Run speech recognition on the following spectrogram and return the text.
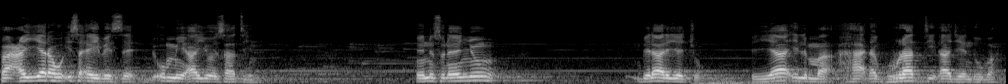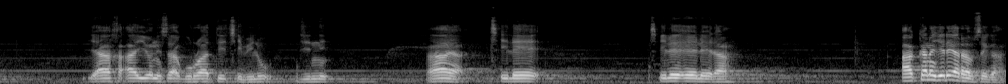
فعيره إسا أيبس بأمي أيو إساتين إن سنينيو بلال يجو يا إلما هذا قراتي أجين دوبا يا خايون إسا قراتي تبلو جني آية cilee cilee eeleedha akkana jedhee arrabse gaa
